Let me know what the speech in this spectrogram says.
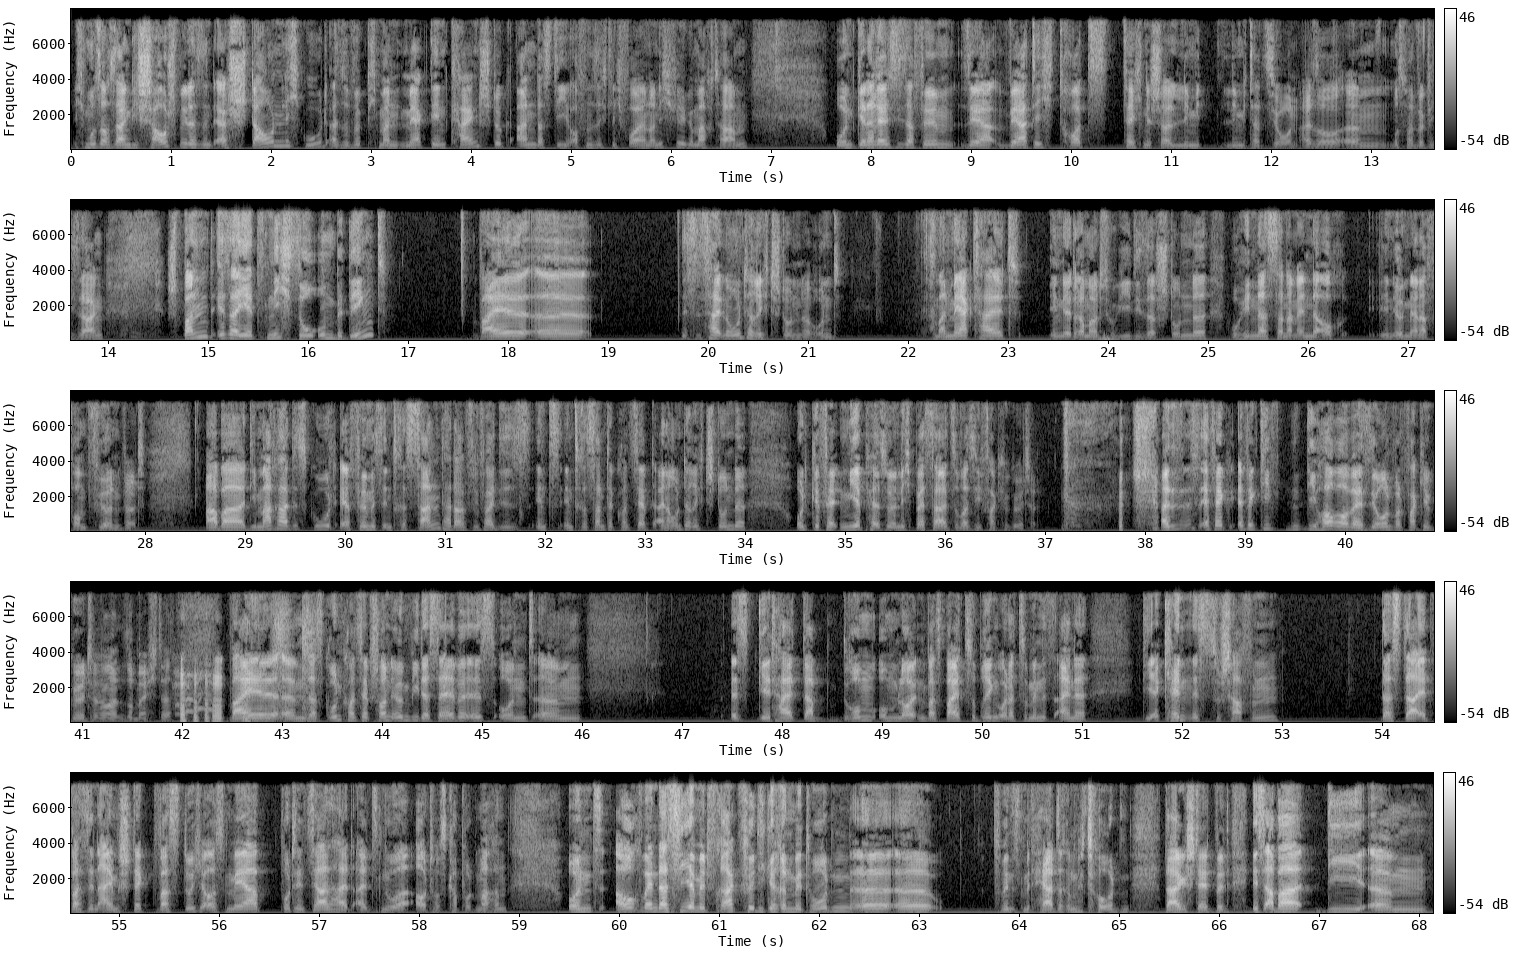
Ich muss auch sagen, die Schauspieler sind erstaunlich gut, also wirklich, man merkt denen kein Stück an, dass die offensichtlich vorher noch nicht viel gemacht haben. Und generell ist dieser Film sehr wertig, trotz technischer Limit Limitation. Also ähm, muss man wirklich sagen. Spannend ist er jetzt nicht so unbedingt weil äh, es ist halt eine Unterrichtsstunde und man merkt halt in der Dramaturgie dieser Stunde, wohin das dann am Ende auch in irgendeiner Form führen wird. Aber die Machart ist gut, der Film ist interessant, hat auf jeden Fall dieses interessante Konzept einer Unterrichtsstunde und gefällt mir persönlich besser als sowas wie Fuck you Goethe. also es ist effektiv die Horrorversion von Fuck you Goethe, wenn man so möchte. Weil ähm, das Grundkonzept schon irgendwie dasselbe ist und ähm, es geht halt darum, um Leuten was beizubringen oder zumindest eine die Erkenntnis zu schaffen, dass da etwas in einem steckt, was durchaus mehr Potenzial hat als nur Autos kaputt machen. Und auch wenn das hier mit fragwürdigeren Methoden, äh, äh, zumindest mit härteren Methoden dargestellt wird, ist aber die ähm,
